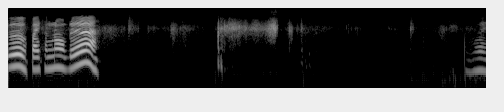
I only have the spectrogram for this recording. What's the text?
อไปข้างนอกเด้อโอ้ย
